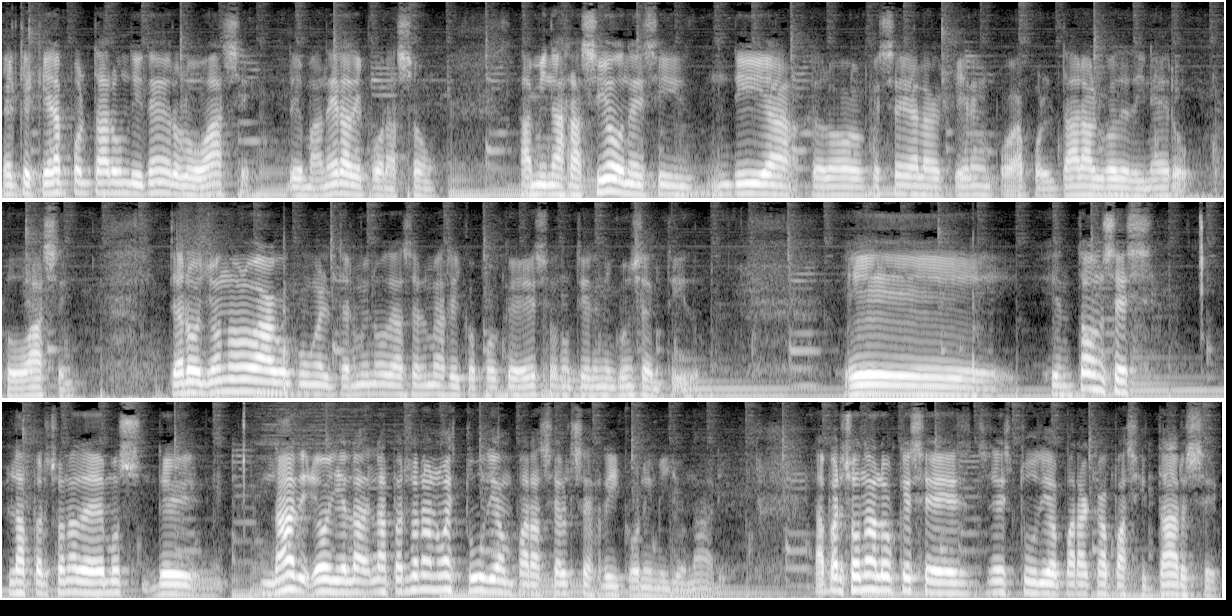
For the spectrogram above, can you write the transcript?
el que quiera aportar un dinero lo hace de manera de corazón. A mis narraciones, si un día, lo que sea, la quieren aportar algo de dinero, lo hacen. Pero yo no lo hago con el término de hacerme rico porque eso no tiene ningún sentido. Eh, entonces, las personas debemos de nadie, oye, las personas no estudian para hacerse rico ni millonario. La persona lo que se, estudia para capacitarse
